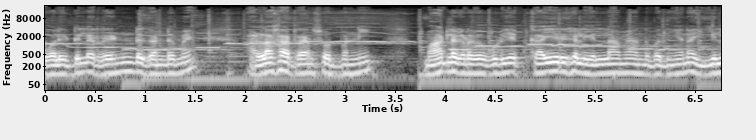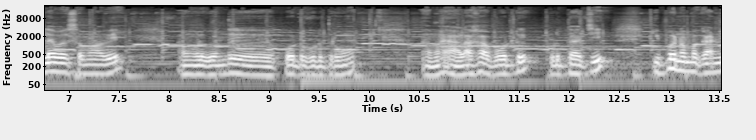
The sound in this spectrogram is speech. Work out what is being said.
குவாலிட்டியில் ரெண்டு கண்டுமே அழகாக டிரான்ஸ்போர்ட் பண்ணி மாட்டில் கிடக்கக்கூடிய கயிறுகள் எல்லாமே வந்து பார்த்திங்கன்னா இலவசமாகவே அவங்களுக்கு வந்து போட்டு கொடுத்துருவோம். அது மாதிரி அழகாக போட்டு கொடுத்தாச்சு. இப்போ நம்ம கண்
